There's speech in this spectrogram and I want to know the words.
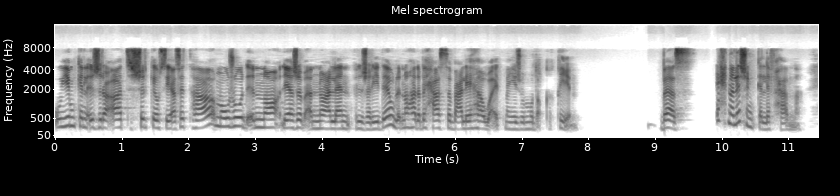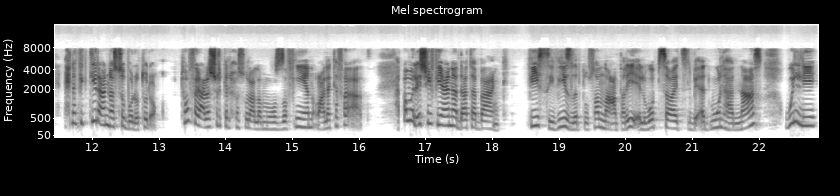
ويمكن الإجراءات الشركة وسياستها موجود إنه يجب أن نعلن في الجريدة ولأنه هذا بحاسب عليها وقت ما يجوا المدققين. بس إحنا ليش نكلف حالنا؟ إحنا في كتير عنا سبل وطرق توفر على الشركة الحصول على موظفين وعلى كفاءات. أول إشي في عنا data bank في CVs اللي بتوصلنا عن طريق ال websites اللي بيقدموا لها الناس واللي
